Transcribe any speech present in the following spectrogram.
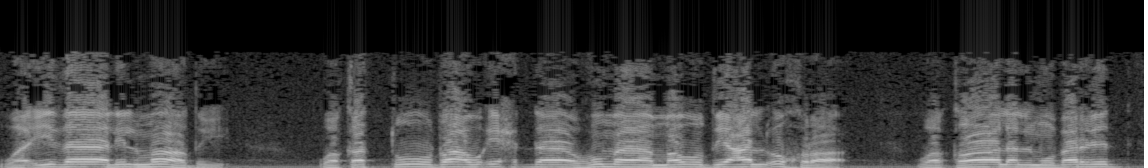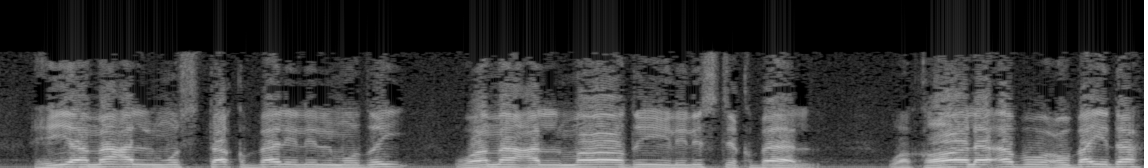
وإذا للماضي وقد توضع إحداهما موضع الأخرى وقال المبرد هي مع المستقبل للمضي ومع الماضي للاستقبال. وقال أبو عبيدة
